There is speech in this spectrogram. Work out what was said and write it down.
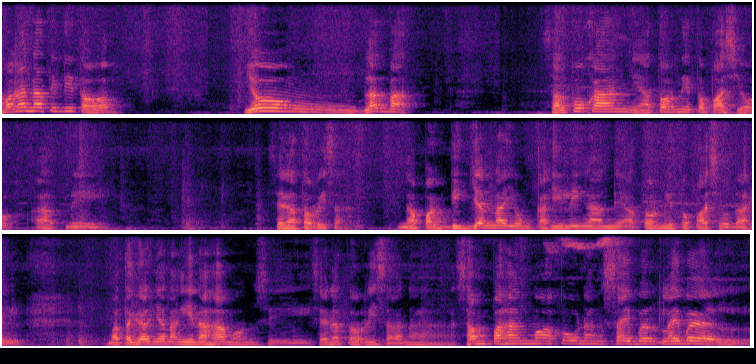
abangan natin dito, yung bloodbath salpukan ni Attorney Topacio at ni Senator Risa. Napagbigyan na yung kahilingan ni Attorney Topacio dahil matagal niya nang hinahamon si Senator Risa na sampahan mo ako ng cyber libel,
